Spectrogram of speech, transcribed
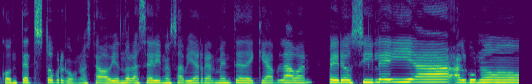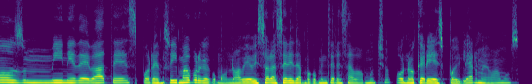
contexto porque no estaba viendo la serie no sabía realmente de qué hablaban, pero sí leía algunos mini debates por encima porque como no había visto la serie tampoco me interesaba mucho o no quería spoilearme, vamos,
